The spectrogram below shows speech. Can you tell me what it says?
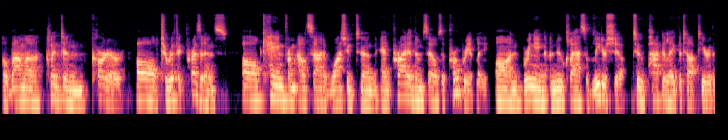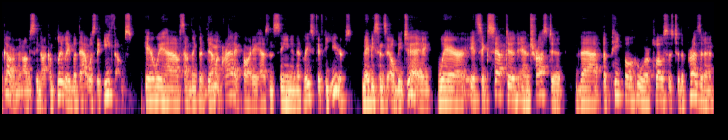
Obama, Clinton, Carter, all terrific presidents, all came from outside of Washington and prided themselves appropriately on bringing a new class of leadership to populate the top tier of the government. Obviously, not completely, but that was the ethos. Here we have something the Democratic Party hasn't seen in at least 50 years, maybe since LBJ, where it's accepted and trusted that the people who are closest to the president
